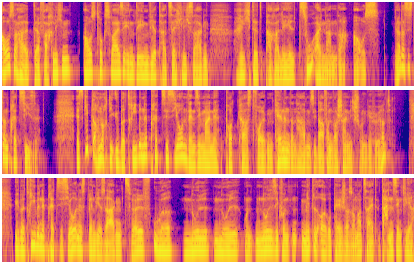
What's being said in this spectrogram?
außerhalb der fachlichen Ausdrucksweise, indem wir tatsächlich sagen, richtet parallel zueinander aus. Ja, das ist dann präzise. Es gibt auch noch die übertriebene Präzision. Wenn Sie meine Podcast-Folgen kennen, dann haben Sie davon wahrscheinlich schon gehört. Übertriebene Präzision ist, wenn wir sagen 12 Uhr 0, 0 und 0 Sekunden mitteleuropäischer Sommerzeit, dann sind wir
